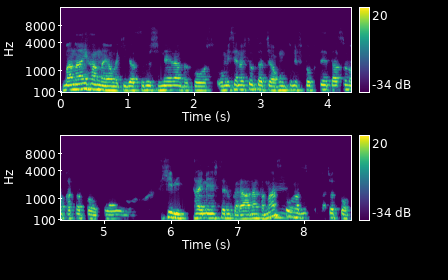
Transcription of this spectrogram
マナー違反なような気がするしね、なんかこう、お店の人たちは本当に不特定多数の方とこう、日々対面してるから、なんかマスクを外すとかちょっと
